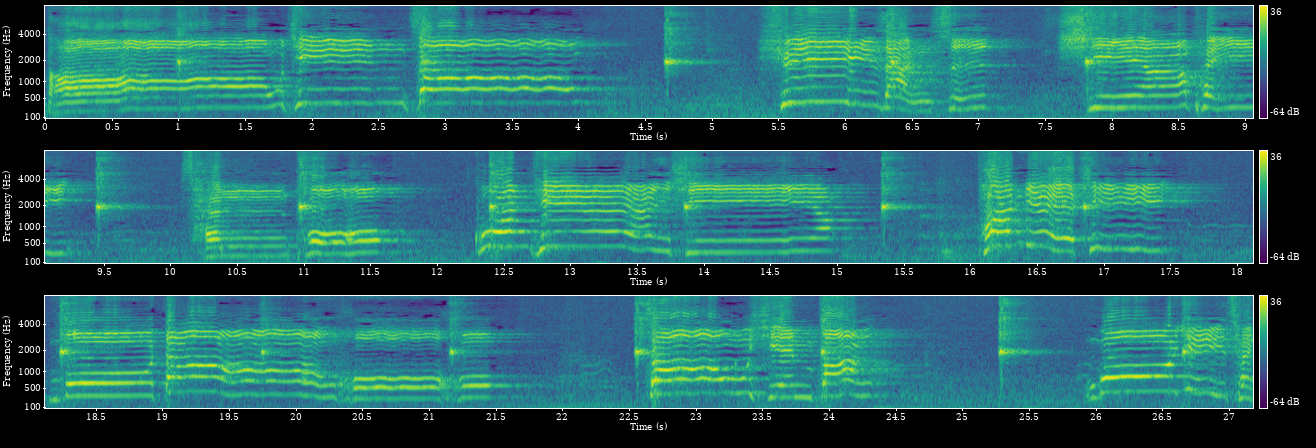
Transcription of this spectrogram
到今朝。虽然是下配城破观天下，叛逆体莫道何赵贤帮，我也曾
